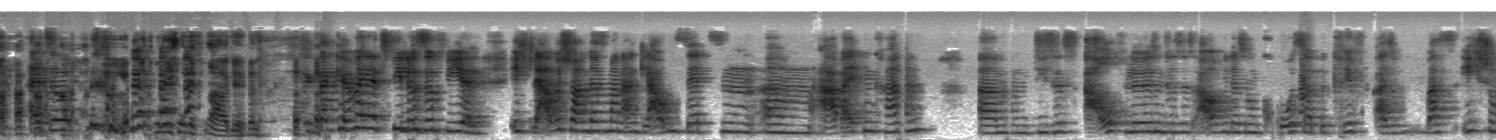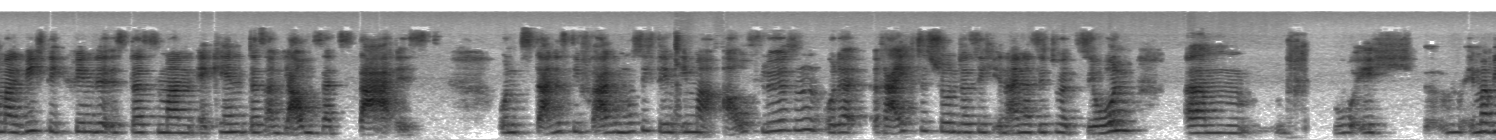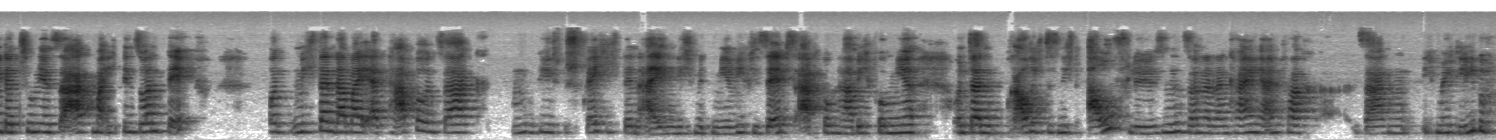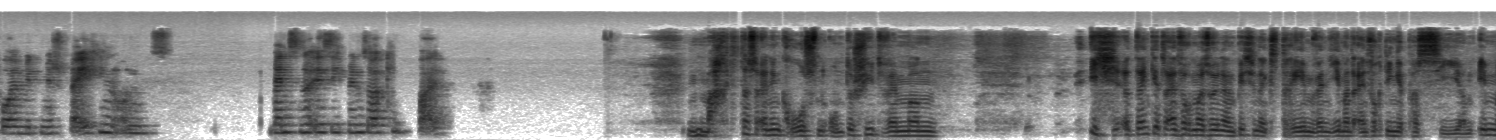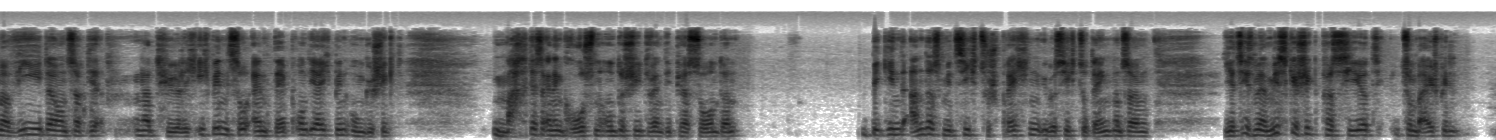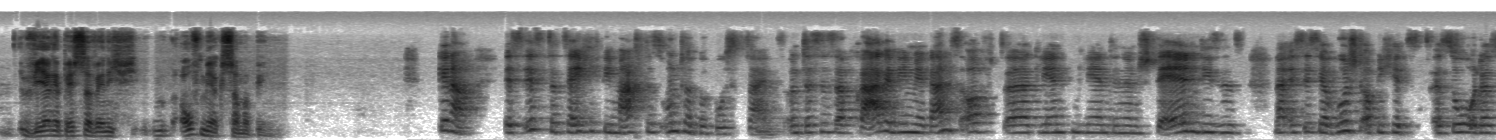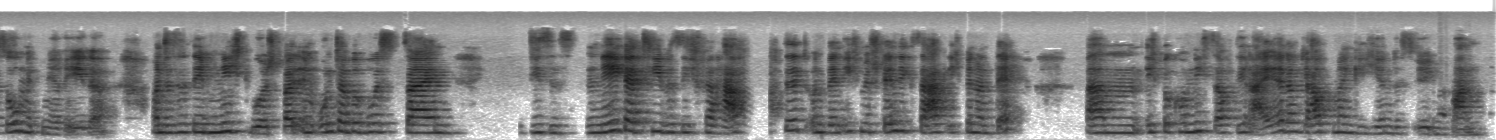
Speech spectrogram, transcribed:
also, das ist eine Frage. da können wir jetzt philosophieren. Ich glaube schon, dass man an Glaubenssätzen ähm, arbeiten kann. Ähm, dieses Auflösen, das ist auch wieder so ein großer Begriff. Also was ich schon mal wichtig finde, ist, dass man erkennt, dass ein Glaubenssatz da ist. Und dann ist die Frage, muss ich den immer auflösen oder reicht es schon, dass ich in einer Situation, ähm, wo ich äh, immer wieder zu mir sage, ich bin so ein Depp und mich dann dabei ertappe und sage, hm, wie spreche ich denn eigentlich mit mir? Wie viel Selbstachtung habe ich vor mir? Und dann brauche ich das nicht auflösen, sondern dann kann ich einfach sagen, ich möchte liebevoll mit mir sprechen und wenn es nur ist, ich bin so ein Kindball. Macht das einen großen Unterschied, wenn man ich denke jetzt einfach mal so in ein bisschen extrem, wenn jemand einfach Dinge passieren, immer wieder und sagt, ja, natürlich, ich bin so ein Depp und ja, ich bin ungeschickt. Macht es einen großen Unterschied, wenn die Person dann beginnt anders mit sich zu sprechen, über sich zu denken und sagen, jetzt ist mir ein Missgeschick passiert, zum Beispiel wäre besser, wenn ich aufmerksamer bin. Genau es ist tatsächlich die Macht des Unterbewusstseins. Und das ist eine Frage, die mir ganz oft äh, Klienten, Klientinnen stellen, dieses, na, es ist ja wurscht, ob ich jetzt äh, so oder so mit mir rede. Und es ist eben nicht wurscht, weil im Unterbewusstsein dieses Negative sich verhaftet. Und wenn ich mir ständig sage, ich bin ein Depp, ähm, ich bekomme nichts auf die Reihe, dann glaubt mein Gehirn das irgendwann.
